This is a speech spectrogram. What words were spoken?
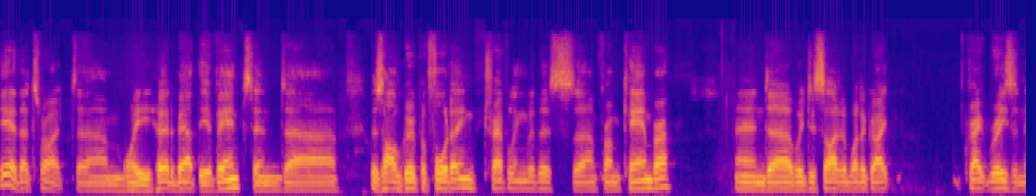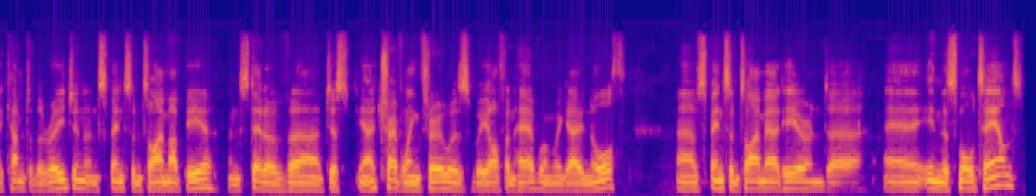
Yeah, that's right. Um, we heard about the event, and uh, there's a whole group of 14 travelling with us uh, from Canberra, and uh, we decided what a great, great reason to come to the region and spend some time up here instead of uh, just you know travelling through as we often have when we go north. Uh, spend some time out here and uh, in the small towns,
